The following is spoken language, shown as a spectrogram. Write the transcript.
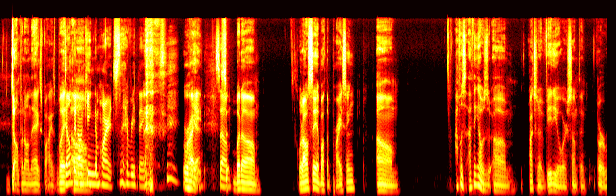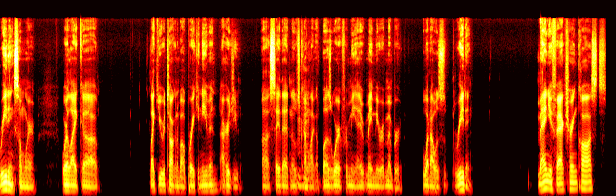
dumping on the Xbox, but dumping on um, Kingdom Hearts, and everything. right? Yeah, So, So- but um, what I'll say about the pricing, um, I was I think I was um watching a video or something or reading somewhere where like uh like you were talking about breaking even. I heard you uh say that and it was kind Mhm. of like a buzzword for me. It made me remember what I was reading. Manufacturing costs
